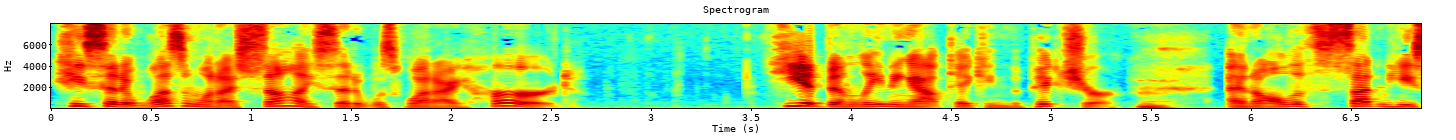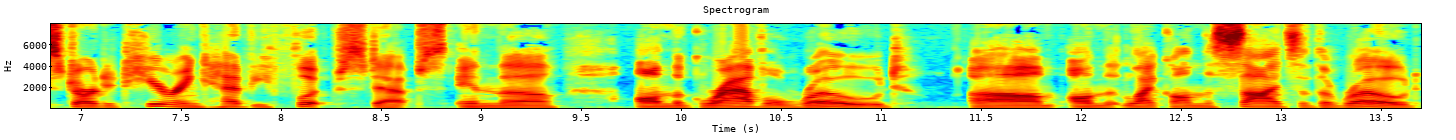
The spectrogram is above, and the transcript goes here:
He said, It wasn't what I saw. He said, It was what I heard. he had been leaning out taking the picture, hmm. and all of a sudden he started hearing heavy footsteps in the on the gravel road um, on the, like on the sides of the road,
